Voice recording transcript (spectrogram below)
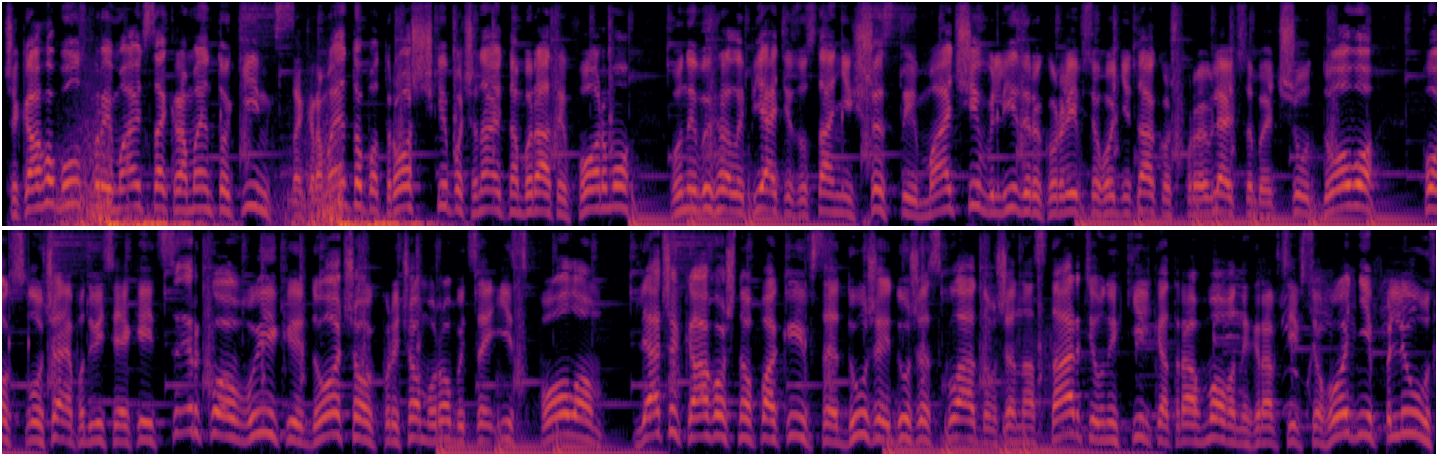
Чикаго Булс приймають Сакраменто Кінгс. Сакраменто потрошечки починають набирати форму. Вони виграли 5 із останніх 6 матчів. Лідери королів сьогодні також проявляють себе чудово. Фокс влучає, подивіться, який цирковий кидочок, причому робить це із фолом. Для Чикаго ж навпаки, все дуже і дуже складно вже на старті. У них кілька травмованих гравців сьогодні. Плюс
